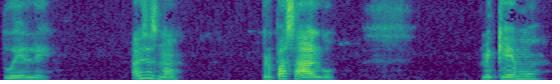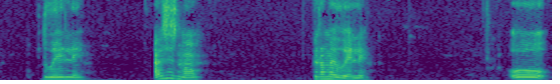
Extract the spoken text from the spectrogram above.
duele. A veces no pero pasa algo. Me quemo, duele. A veces no, pero me duele. O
